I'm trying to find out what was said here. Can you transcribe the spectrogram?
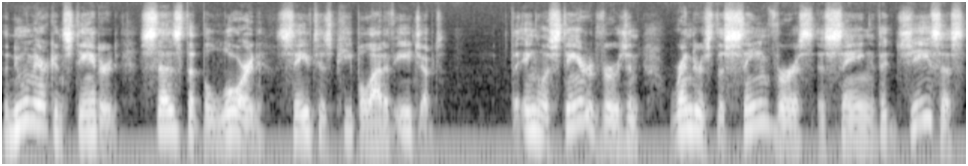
The New American Standard says that the Lord saved his people out of Egypt. The English Standard Version renders the same verse as saying that Jesus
